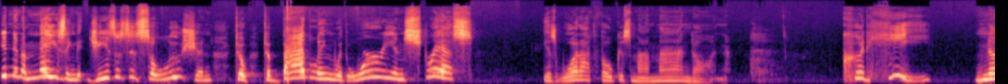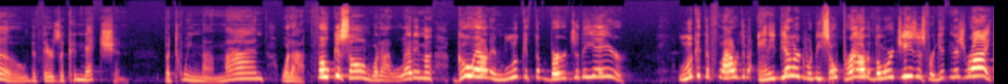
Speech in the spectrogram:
Isn't it amazing that Jesus' solution to, to battling with worry and stress is what I focus my mind on? Could he know that there's a connection between my mind, what I focus on, what I let him go out and look at the birds of the air? Look at the flowers of Annie Dillard would be so proud of the Lord Jesus for getting this right.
